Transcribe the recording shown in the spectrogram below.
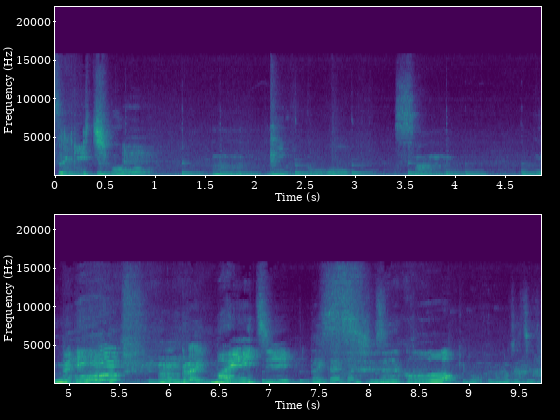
すげえ一応。うん二五三えー、うんうんぐらい。毎日？大体毎日ですすねごいけどあの全然好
